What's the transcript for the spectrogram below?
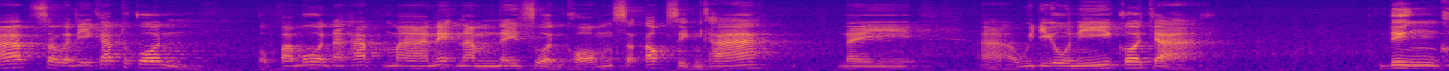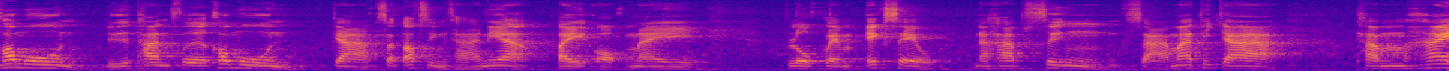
ครับสวัสดีครับทุกคนผมปาโมดนะครับ มาแนะนำในส่วนของสต็อกสินค้า ในาวิดีโอนี้ก็จะดึงข้อมูลหรือ transfer ข้อมูลจากสต็อกสินค้าเนี่ยไปออกในโปรแกรม Excel นะครับ ซึ่งสามารถที่จะทำให้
